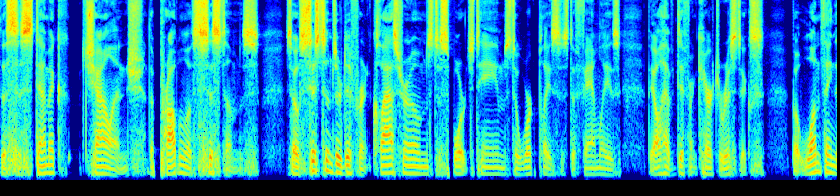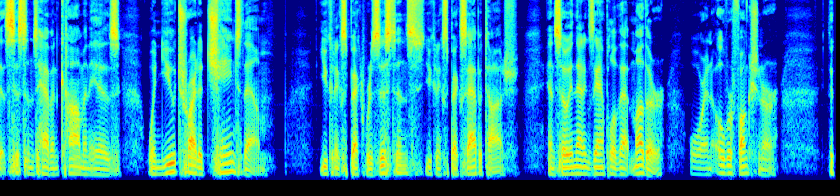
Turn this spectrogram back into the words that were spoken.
the systemic challenge, the problem of systems. So, systems are different classrooms to sports teams to workplaces to families, they all have different characteristics. But one thing that systems have in common is when you try to change them, you can expect resistance, you can expect sabotage. And so, in that example of that mother or an overfunctioner, the,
